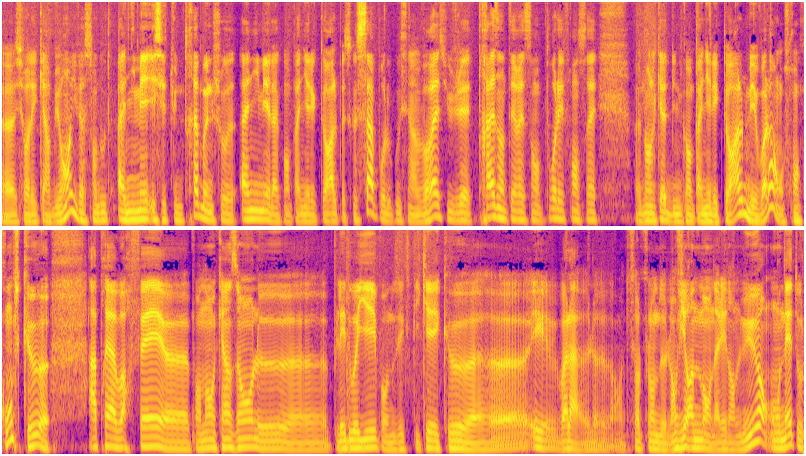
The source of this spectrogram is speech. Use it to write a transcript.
euh, sur les carburants. Il va sans doute animer, et c'est une très bonne chose, animer la campagne électorale, parce que ça, pour le coup, c'est un vrai sujet très intéressant pour les Français euh, dans le cadre d'une campagne électorale. Mais voilà, on se rend compte que après avoir fait pendant 15 ans le plaidoyer pour nous expliquer que, et voilà, sur le plan de l'environnement, on allait dans le mur, on est aujourd'hui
